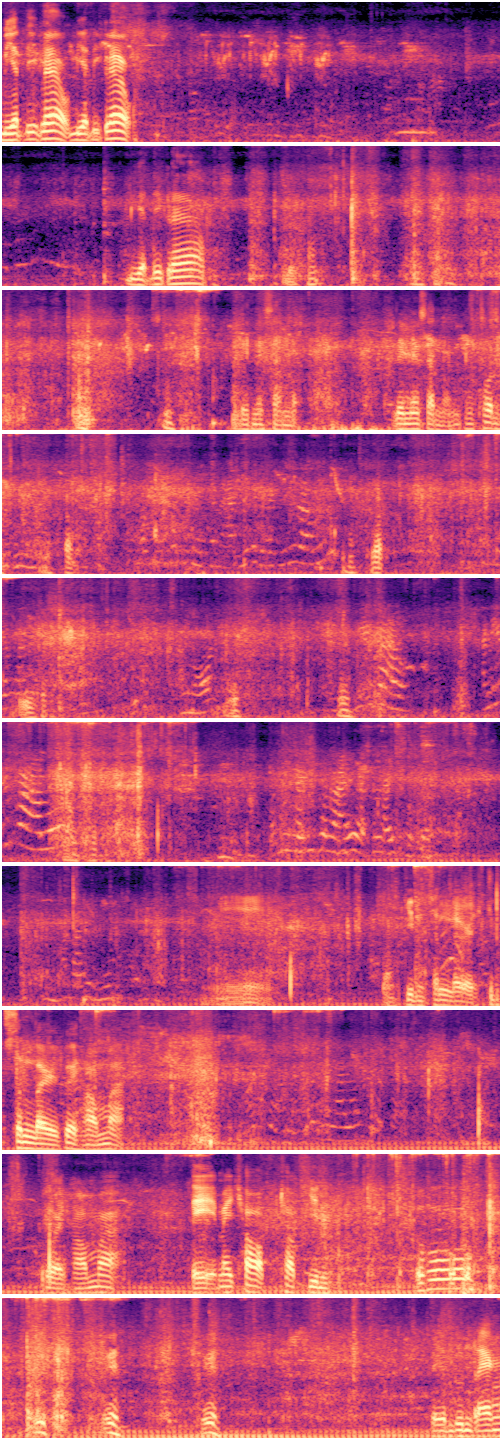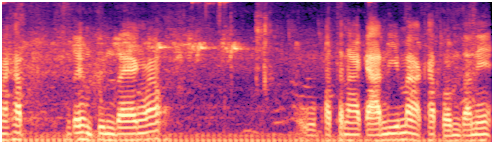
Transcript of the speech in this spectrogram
เบียดอีกแล้ว เบียดอีกแล้ว เบียดอีกแล้วดูครับเล่นในสันแบบเล่นในสันแบบทั้งทนนะครับนะครับดูครับนี่ลอง กินฉันเลย กินฉันเลยกล้วยหอมอะกล้วยหอมอะเตะไม่ชอบชอบกิน โอ้โหเริ่มรุนแรงนะครับ เริ่มรุนแรงแล้วโอ้พัฒนาการดีมากครับผมตอนนี้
